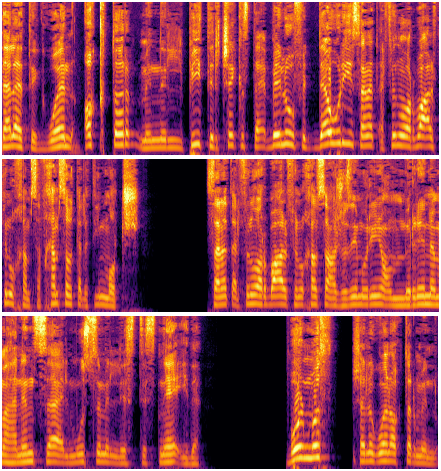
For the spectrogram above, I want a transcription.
ثلاث أجوان أكتر من اللي بيتر تشيك استقبله في الدوري سنة 2004 2005 في 35 ماتش. سنة 2004 2005 مع جوزيه مورينيو عمرنا ما هننسى الموسم الاستثنائي ده. بورنموث شال اجوان أكتر منه.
